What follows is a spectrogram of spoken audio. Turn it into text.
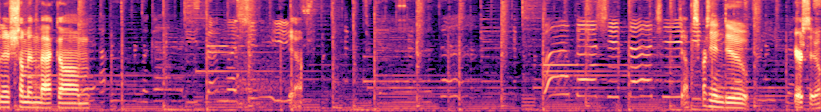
Banish, summon back um yeah. Yeah, I'm surprised he didn't do Hirsu.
